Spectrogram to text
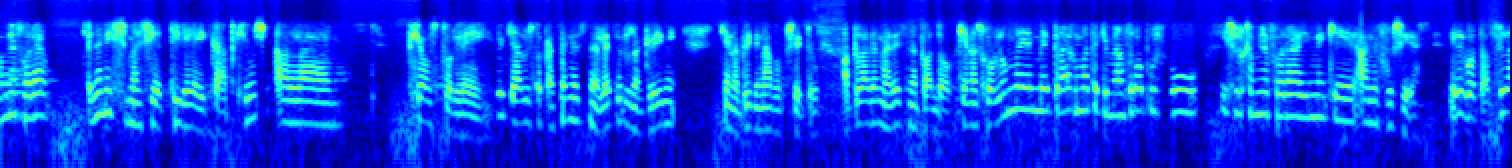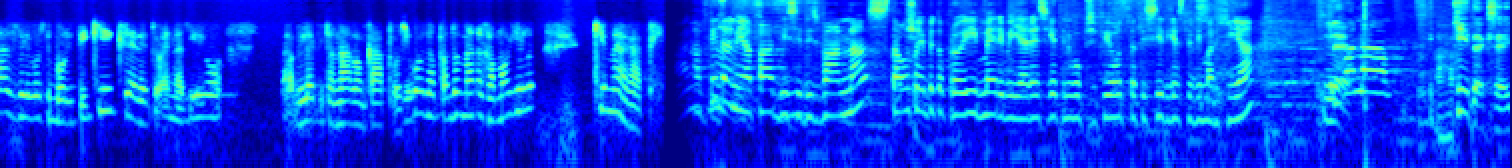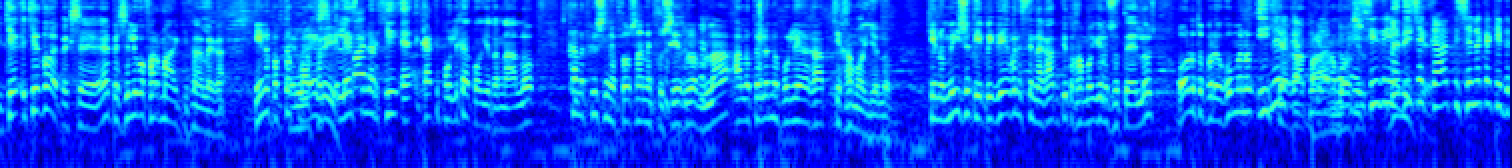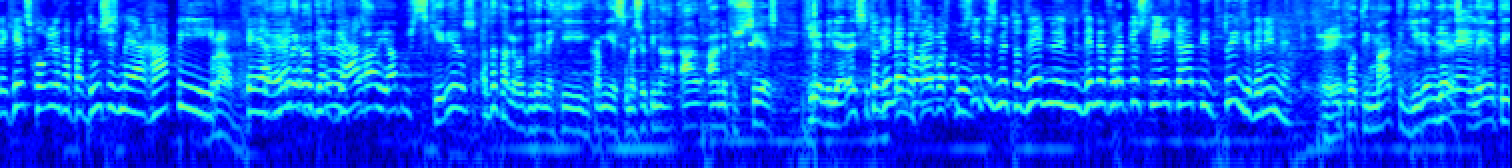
Καμιά φορά δεν έχει σημασία τι λέει κάποιος, αλλά ποιος το λέει. Και άλλο το καθένας είναι ελεύθερος να κρίνει και να πει την άποψή του. Απλά δεν μου αρέσει να απαντώ. Και να ασχολούμαι με πράγματα και με ανθρώπους που ίσως καμιά φορά είναι και ανεφουσίας. Λίγο τα φλάζ, λίγο στην πολιτική, ξέρετε, ο ένας λίγο βλέπει τον άλλον κάπως. Εγώ θα απαντώ με ένα χαμόγελο και με αγάπη. Αυτή ήταν η απάντηση της Βάννας στα όσα είπε το πρωί η Μέρη Μιγιαρέση για την υποψηφιότητα της ίδιας στη Δημαρχία. Η Ναι. Βάννα Κοίταξε, και, και εδώ έπαιξε, έπεσε λίγο φαρμάκι θα έλεγα. Είναι από αυτά που Ελαφρύ. λες, λες στην αρχή ε, κάτι πολύ κακό για τον άλλο. Καλά, ποιος είναι αυτός, σαν εφουσία, μπλα μπλα, αλλά το λέμε πολύ αγάπη και χαμόγελο. Και νομίζω ότι επειδή έβαλες την αγάπη και το χαμόγελο στο τέλος, όλο το προηγούμενο είχε δεν είναι αγάπη και κάτι χαμόγελο. Εσύ Δεν δηλαδή σε είχε. κάτι, σε ένα κακεντρεχές σχόλιο θα απαντούσες με αγάπη Μπράβο. ε, Θα μέσα έλεγα από ότι την δεν με καρδιά αφορά σου. η άποψη της κυρίας. Δεν θα λέγω ότι δεν έχει καμία σημασία ότι είναι ανεφουσίας η κυρία Μιλιαρέση. Το δεν με Ένας αφορά η άνθρωπος που άποψή της με το δεν, δεν με αφορά ποιος λέει κάτι, το ίδιο δεν είναι. Υποτιμά την κυρία Μιλιαρέση Ναι, και ναι. λέει ότι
